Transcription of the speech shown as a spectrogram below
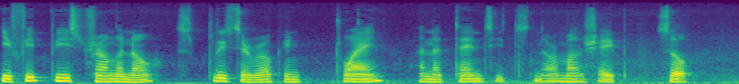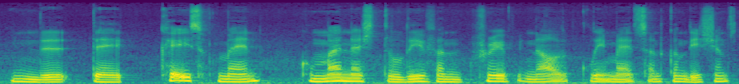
if it be strong enough, splits the rock in twain and attains its normal shape. So, in the, the case of men who manage to live and thrive in all climates and conditions,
